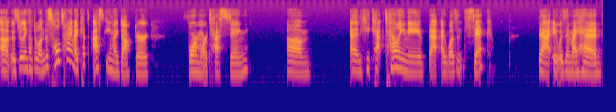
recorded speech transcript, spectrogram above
Um, it was really uncomfortable and this whole time i kept asking my doctor for more testing um, and he kept telling me that i wasn't sick that it was in my head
